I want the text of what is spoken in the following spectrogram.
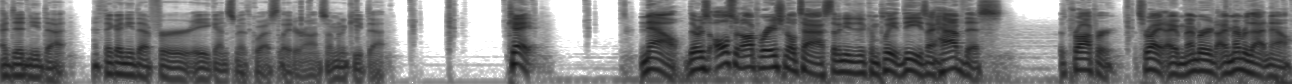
I did need that. I think I need that for a gunsmith quest later on. So I'm going to keep that. Okay. Now, there was also an operational task that I needed to complete. These, I have this. It's Prapor. That's right. I remembered. I remember that now.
